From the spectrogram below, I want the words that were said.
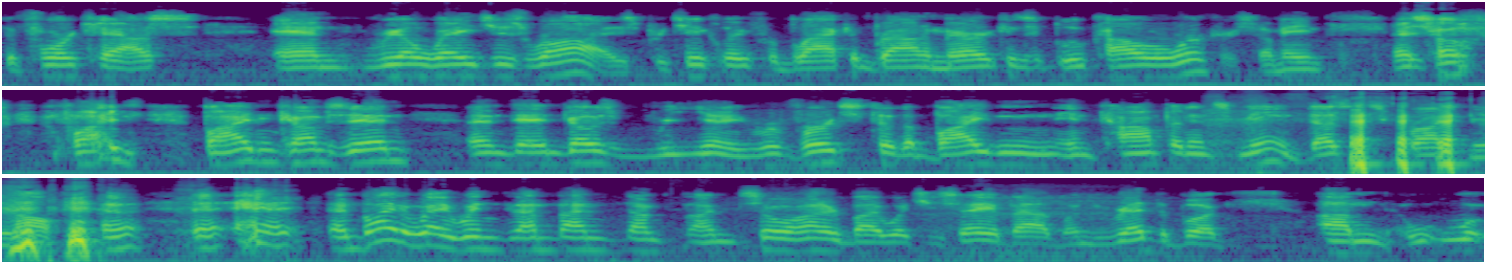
the forecasts and real wages rise, particularly for black and brown Americans and blue collar workers. I mean, and so Biden, Biden comes in and then goes, you know, reverts to the Biden incompetence mean. Doesn't surprise me at all. And, and, and, by the way, when I'm, I'm, I'm, I'm so honored by what you say about when you read the book. Um, w-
